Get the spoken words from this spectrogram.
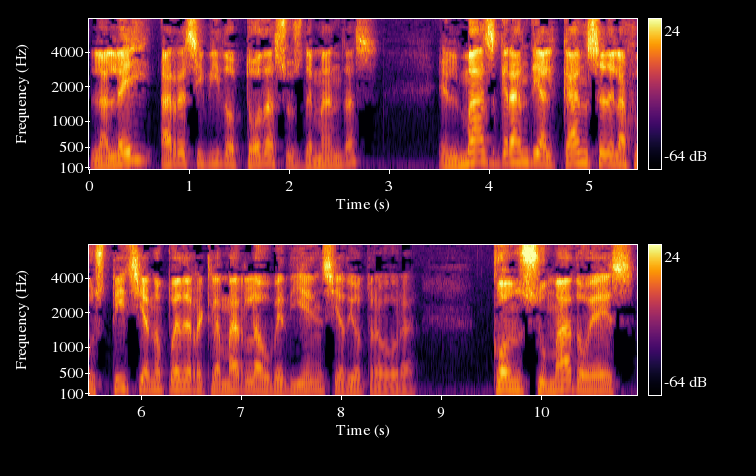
La ley ha recibido todas sus demandas. El más grande alcance de la justicia no puede reclamar la obediencia de otra hora. Consumado es,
